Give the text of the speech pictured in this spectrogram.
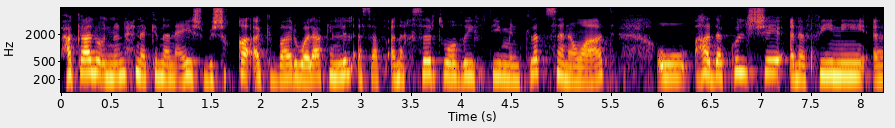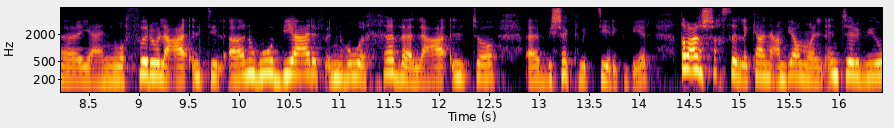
وحكى له إنه نحن كنا نعيش بشقة أكبر ولكن للأسف أنا خسرت وظيفتي من ثلاث سنوات وهذا كل شيء أنا فيني آه، يعني وفره لعائلتي الآن وهو بيعرف إنه هو خذل عائلته آه، بشكل كتير كبير. طبعا الشخص اللي كان عم بيعمل الانترفيو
